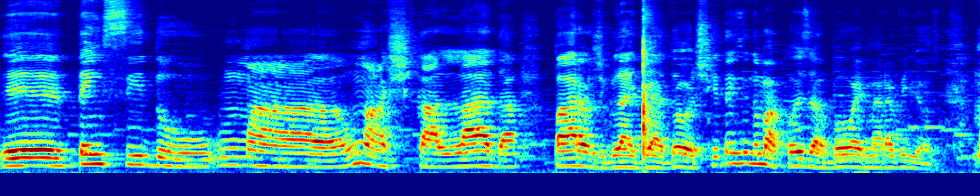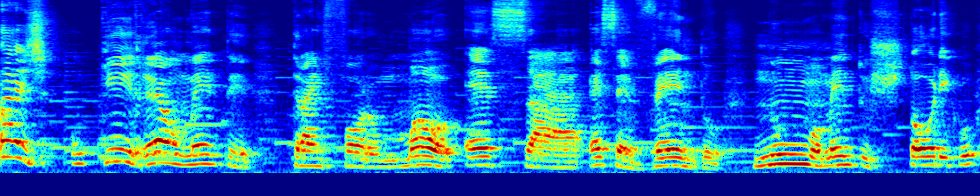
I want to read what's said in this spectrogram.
eh, tem sido uma, uma escalada para os gladiadores, que tem sido uma coisa boa e maravilhosa. Mas o que realmente transformou essa, esse evento num momento histórico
